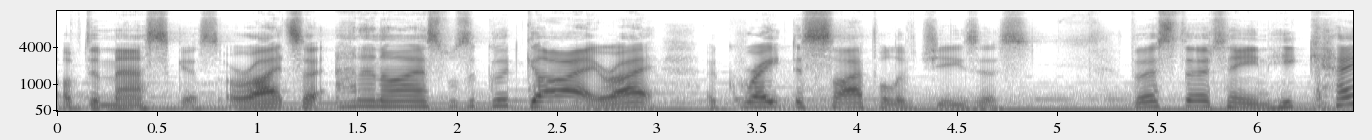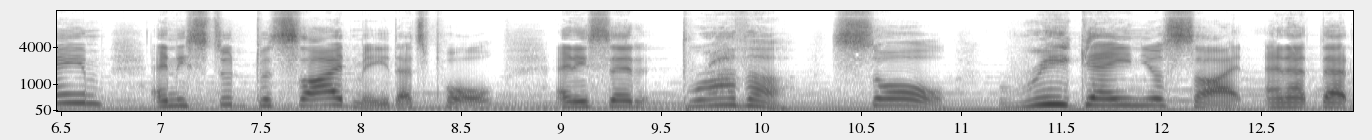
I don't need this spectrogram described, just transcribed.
of Damascus. All right, so Ananias was a good guy, right? A great disciple of Jesus. Verse 13, he came and he stood beside me, that's Paul, and he said, Brother Saul, regain your sight. And at that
